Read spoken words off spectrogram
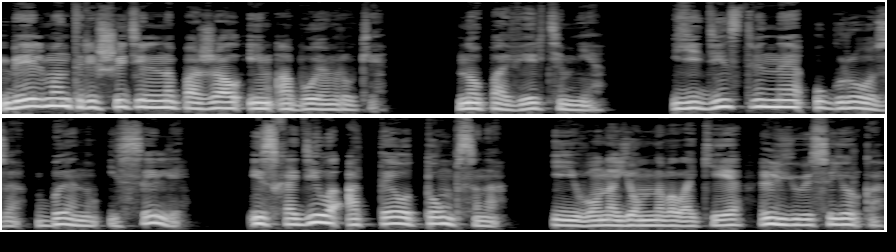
Бельмонт решительно пожал им обоим руки. Но поверьте мне, единственная угроза Бену и Селли исходила от Тео Томпсона и его наемного лакея Льюиса Йорка.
